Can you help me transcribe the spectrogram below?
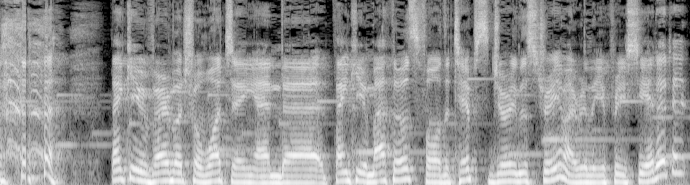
Thank you very much for watching, and uh, thank you, Mathos, for the tips during the stream. I really appreciated it.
